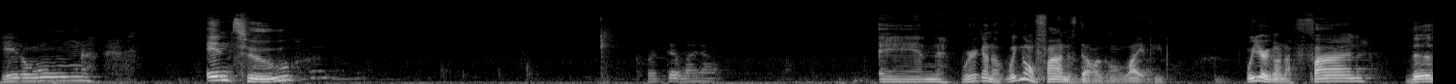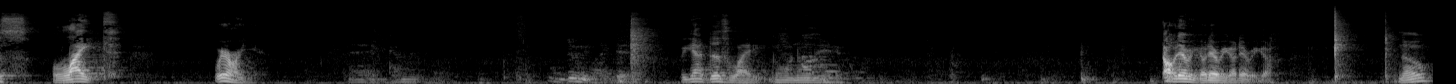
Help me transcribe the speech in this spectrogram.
head on into. Put that light out. And we're gonna we're gonna find this doggone light, people. We are gonna find this light. Where are you? Don't do me like this. We got this light going on here. Oh, there we go, there we go, there we go. No?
